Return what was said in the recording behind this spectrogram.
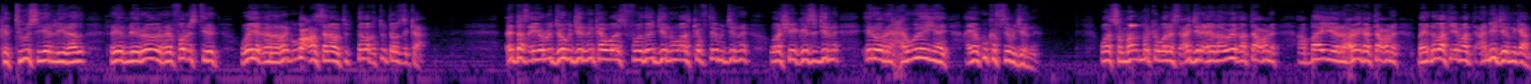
katuusa yar la yiraahdo reer nairobi reer for street. Way yaqaanaan rag uga caansanaa dabaqa two thousandka ciddaas ayuu la joogi jirna ninkan waa isfoodoo jirna waa iskaftami jirna waa sheekaysan jirna inuu raxaween yahay ayaan ku kaftami jirna waa soomaalid marka waa lasca jira eelaawiiq hataa cune aabbaha iyo raxweenka hataa cune baydhabaa ka imaatay aan dhihi jira ninkan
